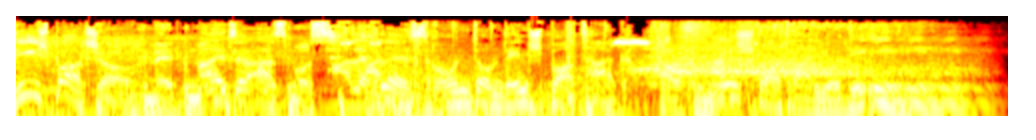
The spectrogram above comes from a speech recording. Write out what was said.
Die Sportshow mit Malte Asmus. Alles rund um den Sporttag auf meinsportradio.de.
